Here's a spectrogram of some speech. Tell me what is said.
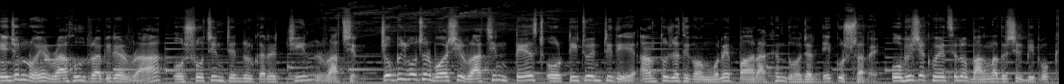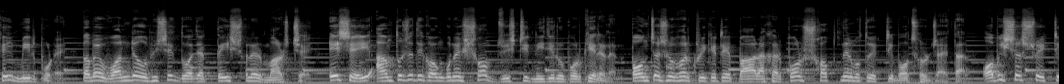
এজন্যই রাহুল দ্রাবিড়ের রা ও সচিন টেন্ডুলকারের চীন রাচিন। চব্বিশ বছর বয়সী রাচিন টেস্ট ও টি টোয়েন্টি দিয়ে আন্তর্জাতিক অঙ্গনে পা রাখেন দু হাজার একুশ সালে। অভিষেক হয়েছিল বাংলাদেশের বিপক্ষেই মিরপুরে। তবে ওয়ানডে অভিষেক দু হাজার তেইশ সালের মার্চে। এসেই আন্তর্জাতিক অঙ্গনের সব দৃষ্টি নিজের উপর কেড়ে নেন। পঞ্চাশ ওভার ক্রিকেটে পা রাখার পর স্বপ্নের মতো একটি বছর যায় তার। অবিশ্বাস্য একটি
